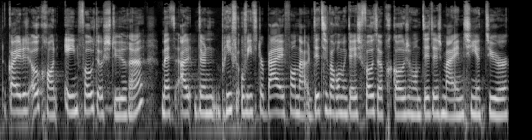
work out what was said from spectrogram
dan kan je dus ook gewoon één foto sturen met uit, een brief of iets erbij van, nou, dit is waarom ik deze foto heb gekozen, want dit is mijn signatuur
